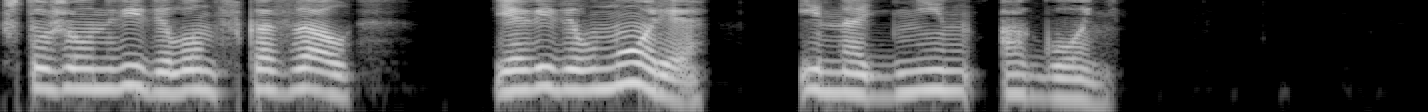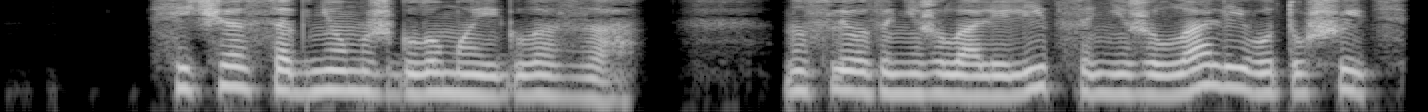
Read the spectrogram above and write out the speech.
что же он видел, он сказал, «Я видел море, и над ним огонь». Сейчас огнем жгло мои глаза, но слезы не желали литься, не желали его тушить.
